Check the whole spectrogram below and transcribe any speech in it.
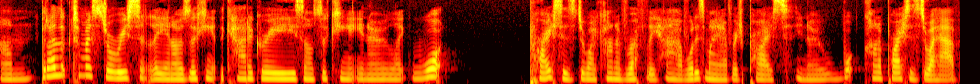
Um, but I looked at my store recently and I was looking at the categories, I was looking at, you know, like what prices do I kind of roughly have? What is my average price? You know, what kind of prices do I have?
